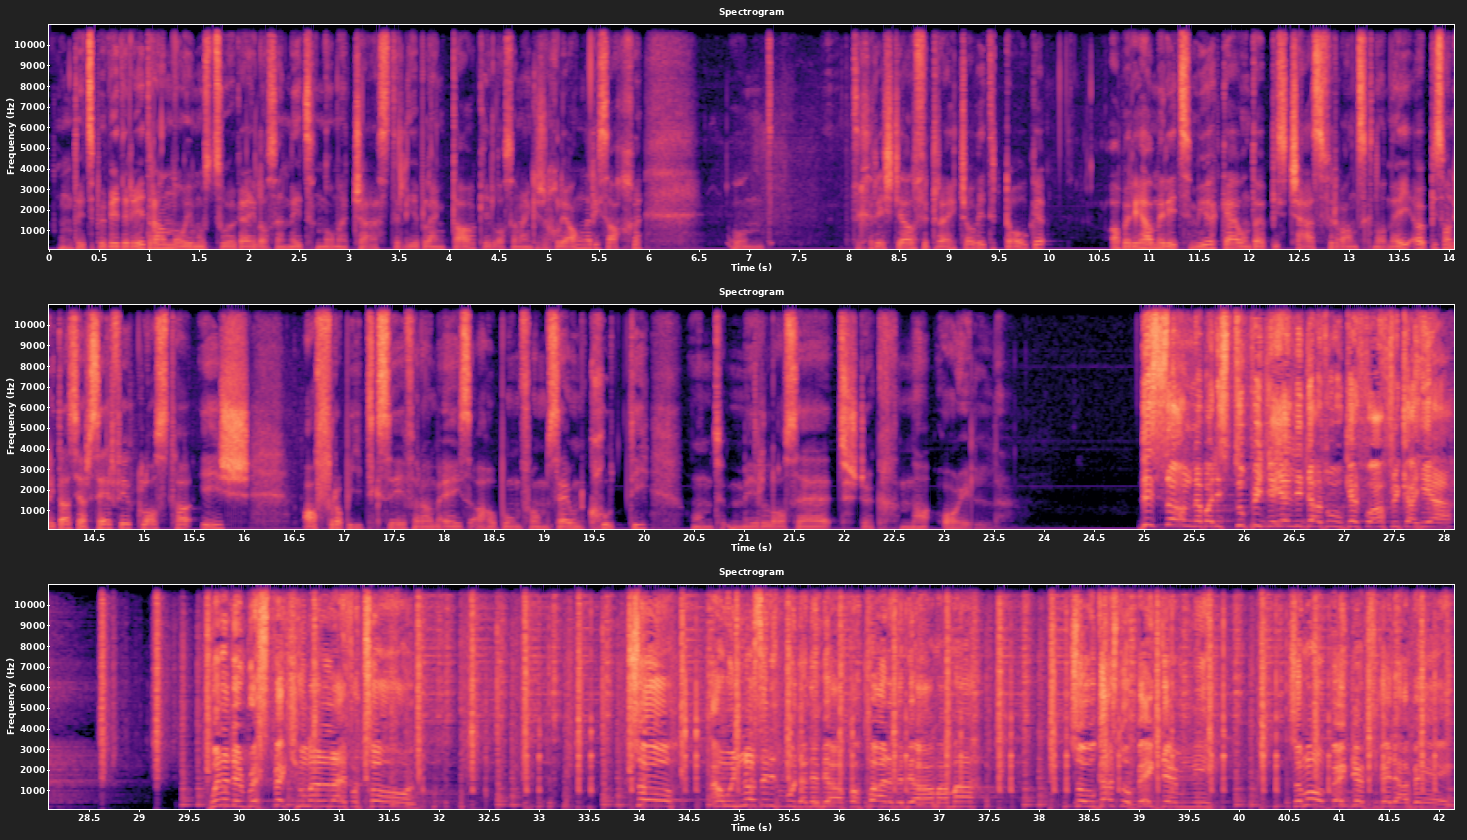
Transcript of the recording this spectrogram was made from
Und jetzt bin ich wieder eh dran und ich muss zugeben, ich höre nicht nur Jazz der liebling Tag, ich höre manchmal ein bisschen andere Sachen. Und der Christian verdreht schon wieder die Augen. Aber ich habe mir jetzt Mühe gegeben und etwas Jazz-Verwandtes genommen. Nein, etwas, was ich dieses Jahr sehr viel gelost habe, ist Afrobeat gesehen, vor allem ein Album von Seun Kuti und wir hören das Stück Na Oil. This song about the stupid yeye leaders we get for Africa here. When they respect human life at all. So, and we know say these people that they be our papa, that they be our mama. So we got to beg them, ni. So more beg them together, beg.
